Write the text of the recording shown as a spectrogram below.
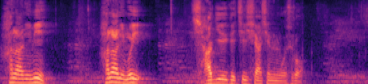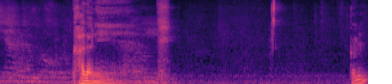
하나님이 하나님의 자기에게 지시하시는 곳으로 가다니 그럼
